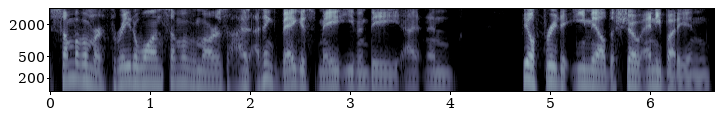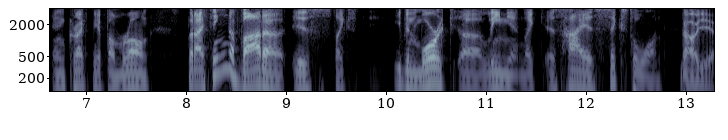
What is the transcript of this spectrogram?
some of them are 3 to 1, some of them are I, I think Vegas may even be uh, and feel free to email the show anybody and and correct me if I'm wrong. But I think Nevada is like even more uh, lenient, like as high as 6 to 1. Oh yeah.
